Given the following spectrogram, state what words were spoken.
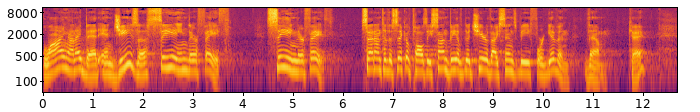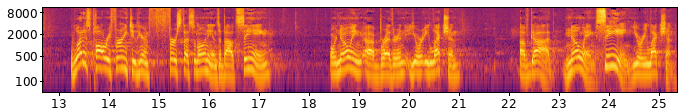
lying on a bed, and Jesus, seeing their faith, seeing their faith, said unto the sick of palsy, Son, be of good cheer, thy sins be forgiven them. Okay? What is Paul referring to here in 1 Thessalonians about seeing or knowing, uh, brethren, your election of God? Knowing, seeing your election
